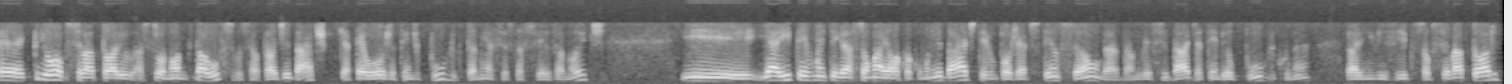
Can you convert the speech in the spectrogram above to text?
é, criou o Observatório Astronômico da UFES, o Observatório Didático, que até hoje atende público também às sextas-feiras à noite. E, e, aí teve uma integração maior com a comunidade, teve um projeto de extensão da, da universidade, atender o público, né, para ir em visitas ao observatório,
